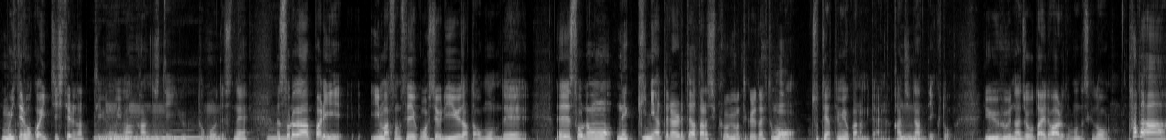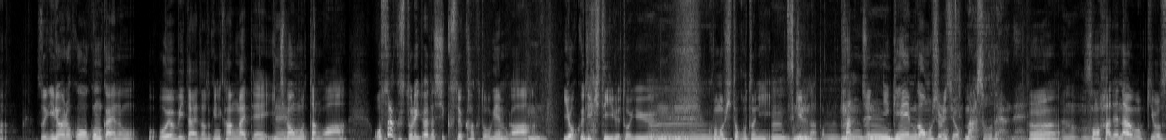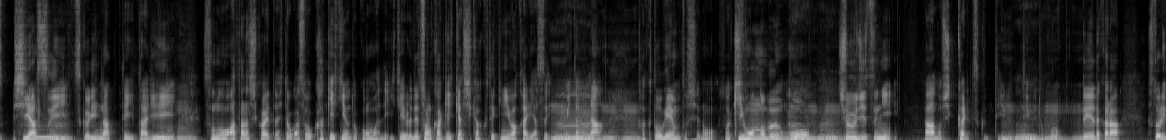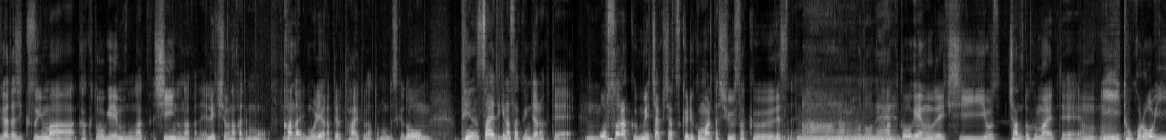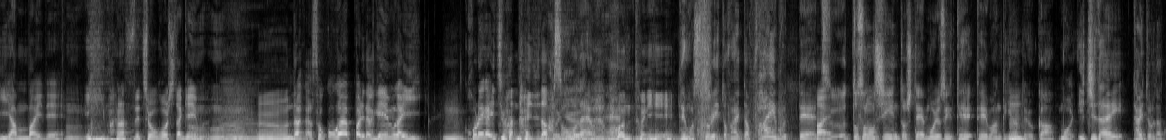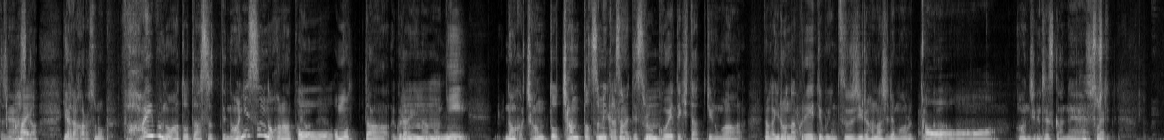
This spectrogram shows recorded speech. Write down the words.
向いてる方向は一致してるなっていうのを今感じているところですね。それがやっぱり今その成功している理由だとは思うんで、えーその熱気に当てられて新しく興味を持ってくれた人もちょっとやってみようかなみたいな感じになっていくという風な状態ではあると思うんですけど、ただ、いろいろこう今回のお呼びいただいた時に考えて一番思ったのは、おそらくストリートファイター6という格闘ゲームがよくできているという、この一言に尽きるなと、単純にゲームが面白いんですよ。まあそうだよね。うん。うんうん。その派手な動きをしやすい作りになっていたり、その新しく入った人がそう駆け引きのところまでいける。でその駆け引きは視覚的に分かりやすいみたいな、格闘ゲームとしてのその基本の部分を忠実にあのしっかり作っているっていうところ、でだからストリートファイター6今格闘ゲームのなシーンの中で歴史の中でもかなり盛り上がってるタイトルだと思うんですけど、天才的な作品じゃなくて、おそらくめちゃくちゃ作り込まれた終作ですね。ああなるほどね。格。闘ゲームの歴史をちゃんと踏まえて、うんうん。いいところをいい塩梅で、ん。いいバランスで調合したゲーム、うんうん。うん。だからそこがやっぱりだからゲームがいい、うん。これが一番大事だという。あそうだよね。本当に。でもストリートファイター5ってはい。ずっとそのシーンとしてもう要するに定定番的なというか、もう一大タイトルだったじゃないですか、、はい。やだからその5の後出すって何すんのかなって思ったぐらいなのに、なんかちゃんとちゃんと積み重ねてそれを超えてきたっていうのが、なんかいろんなクリエイティブに通じる話でもあるっていうおか感じですかね。そして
